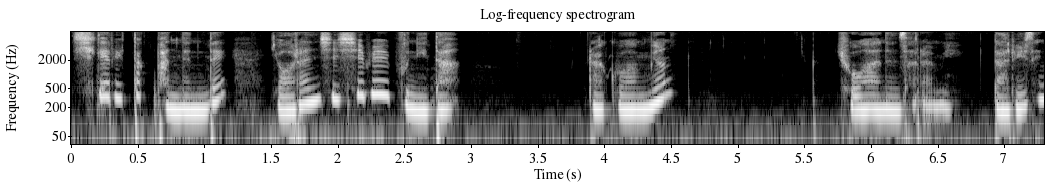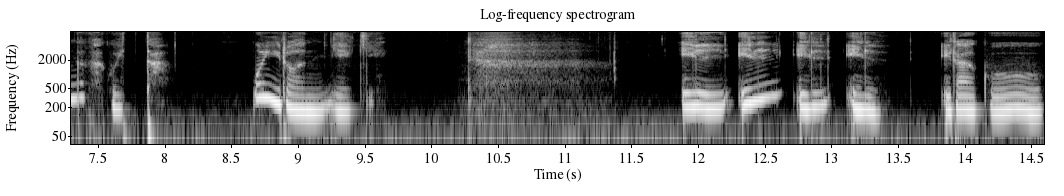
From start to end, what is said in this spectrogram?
시계를 딱 봤는데 11시 11분이다. 라고 하면 좋아하는 사람이 나를 생각하고 있다. 뭐 이런 얘기. 1111이라고,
